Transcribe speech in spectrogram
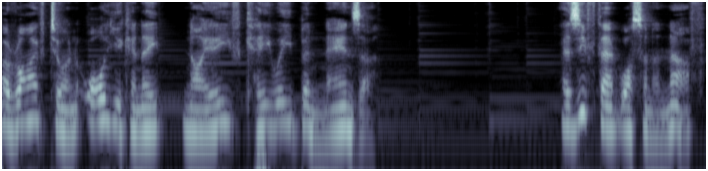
arrived to an all you can eat naive kiwi bonanza. As if that wasn't enough,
